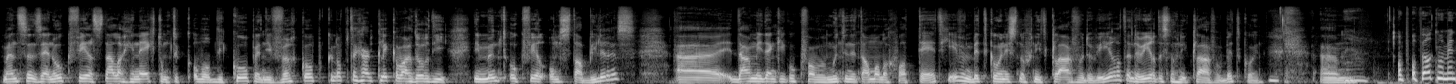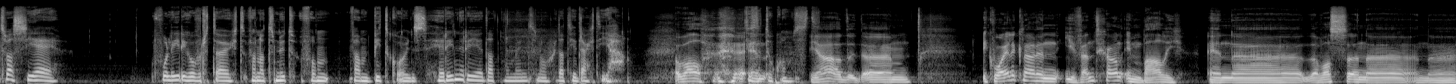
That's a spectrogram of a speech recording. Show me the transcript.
mensen zijn ook veel sneller geneigd om, te, om op die koop- en die verkoopknop te gaan klikken, waardoor die, die munt ook veel onstabieler is. Uh, daarmee denk ik ook van, we moeten dit allemaal nog wat tijd geven. Bitcoin is nog niet klaar voor de wereld en de wereld is nog niet klaar voor Bitcoin. Um, ja. op, op welk moment was jij volledig overtuigd van het nut van, van bitcoins. Herinner je dat moment nog, dat je dacht, ja, Wel, het is de toekomst? Ja, de, um, ik wou eigenlijk naar een event gaan in Bali. En uh, dat was een, uh, een, uh,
